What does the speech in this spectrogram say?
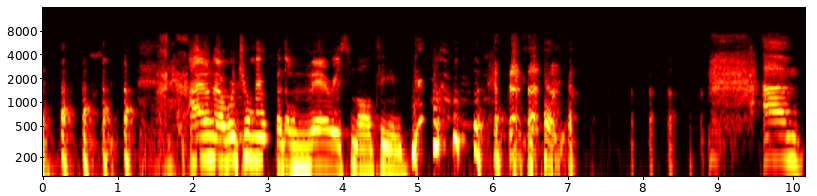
I don't know. We're trying with a very small team. um,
